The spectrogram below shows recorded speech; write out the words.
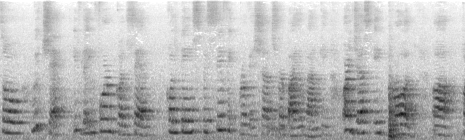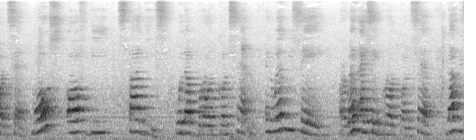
so we check if the informed consent contains specific provisions for biobanking or just a broad uh, consent. Most of the studies would have broad consent. And when we say, or when I say broad consent, that is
